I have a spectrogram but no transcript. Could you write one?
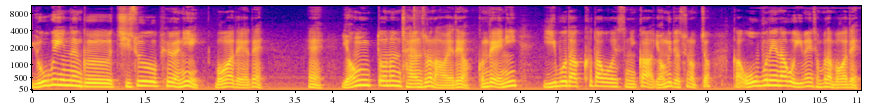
여기 있는 그 지수 표현이 뭐가 돼야 돼? 예, 0 또는 자연수로 나와야 돼요. 근데 n이 2보다 크다고 했으니까 0이 될 수는 없죠. 그러니까 5분의 1하고 2분의 1 전부 다 뭐가 돼?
